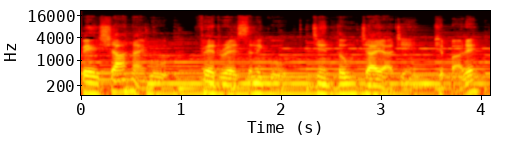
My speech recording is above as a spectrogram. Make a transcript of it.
ပယ်ရှားနိုင်ဖို့ Federal စနစ်ကိုကျင့်သုံးကြရခြင်းဖြစ်ပါတယ်။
